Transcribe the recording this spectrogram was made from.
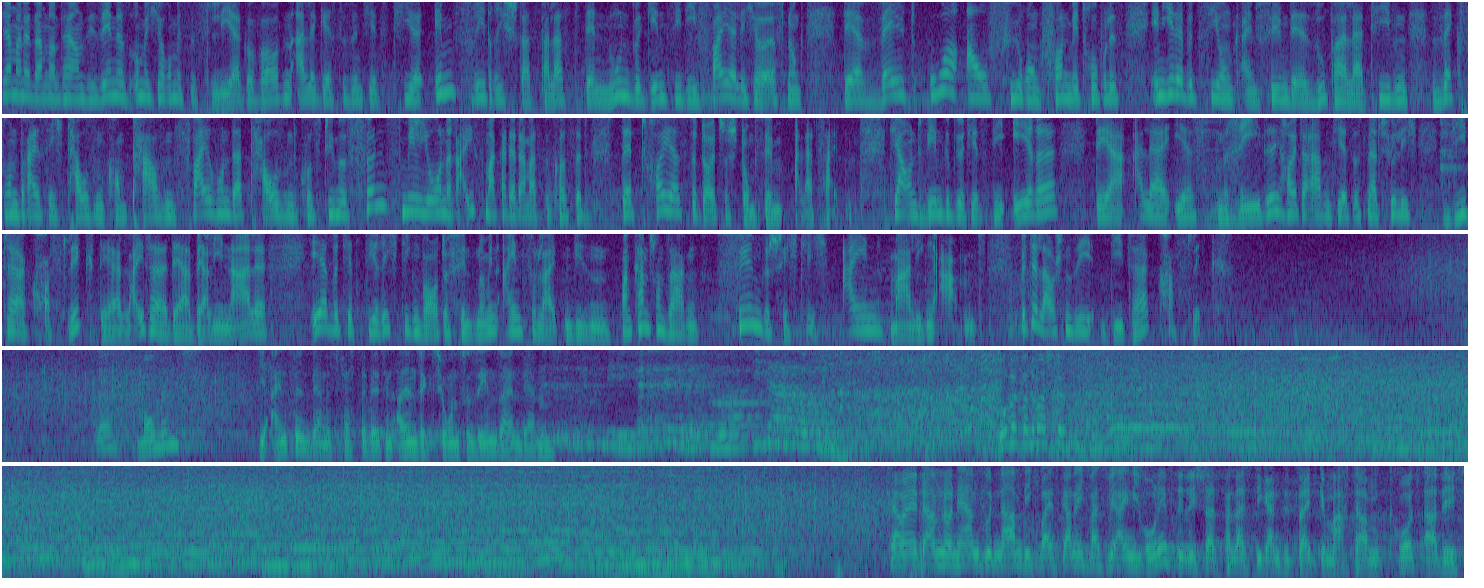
Ja, meine Damen und Herren, Sie sehen es, um mich herum ist es leer geworden. Alle Gäste sind jetzt hier im Friedrichstadtpalast, denn nun beginnt sie die feierliche Eröffnung der Welturaufführung von Metropolis. In jeder Beziehung ein Film der Superlativen. 36.000 Komparsen, 200.000 Kostüme, 5 Millionen Reichsmark hat er damals gekostet. Der teuerste deutsche Stummfilm aller Zeiten. Tja, und wem gebührt jetzt die Ehre der allerersten Rede heute Abend hier? Es ist natürlich Dieter Kost. Slick, der Leiter der Berlinale. Er wird jetzt die richtigen Worte finden, um ihn einzuleiten, diesen, man kann schon sagen, filmgeschichtlich einmaligen Abend. Bitte lauschen Sie Dieter Koslik. Alle Moments, die einzeln während des Festivals in allen Sektionen zu sehen sein werden. Bitte begrüßen Sie den Festivaldirektor Dieter Koslik. So wird man überstimmt. Ja, meine Damen und Herren, guten Abend. Ich weiß gar nicht, was wir eigentlich ohne Friedrichstadtpalast die ganze Zeit gemacht haben. Großartig,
